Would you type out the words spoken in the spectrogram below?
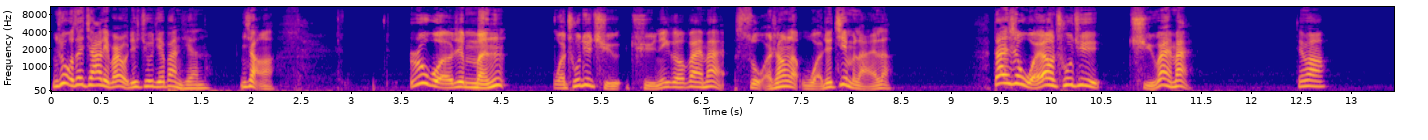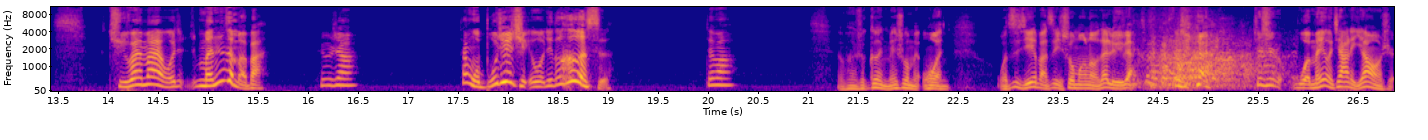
你说我在家里边，我就纠结半天呢。你想啊，如果这门我出去取取那个外卖锁上了，我就进不来了。但是我要出去取外卖，对吧？取外卖，我这门怎么办？是不是、啊？但我不去取，我就得饿死，对吧？有朋友说：“哥，你没说没我，我自己也把自己说懵了。我再捋一遍，就是就是我没有家里钥匙，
